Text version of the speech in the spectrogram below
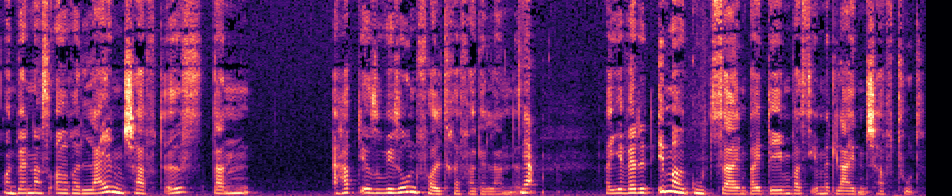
Und wenn das eure Leidenschaft ist, dann habt ihr sowieso einen Volltreffer gelandet. Ja. Weil ihr werdet immer gut sein bei dem, was ihr mit Leidenschaft tut.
